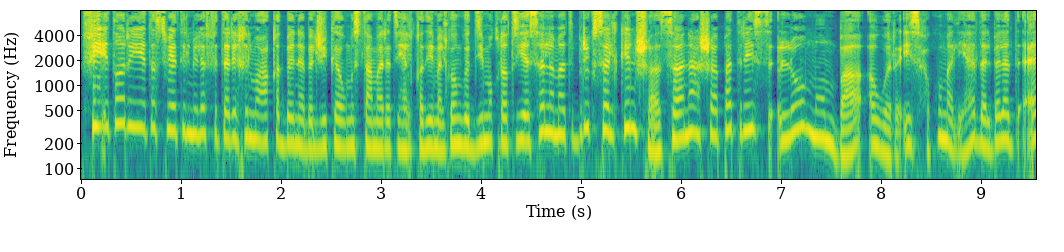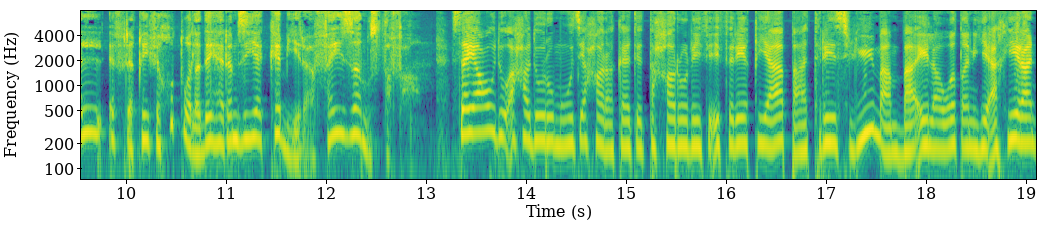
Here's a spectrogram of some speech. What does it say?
في إطار تسوية الملف التاريخي المعقد بين بلجيكا ومستعمرتها القديمة الكونغو الديمقراطية سلمت بروكسل كينشاسا نعش باتريس لومومبا أول رئيس حكومة لهذا البلد الإفريقي في خطوة لديها رمزية كبيرة. فايزة مصطفى. سيعود أحد رموز حركات التحرر في إفريقيا باتريس ليومامبا إلى وطنه أخيرا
